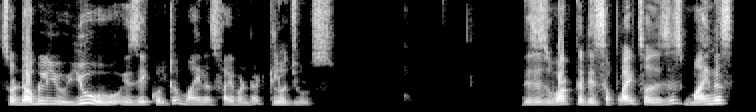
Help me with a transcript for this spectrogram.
So, WU is equal to minus 500 kilojoules. This is work that is supplied. So, this is minus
